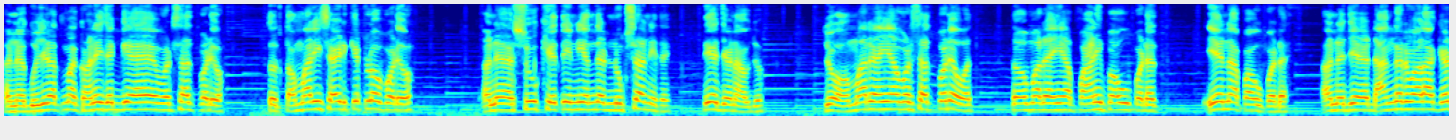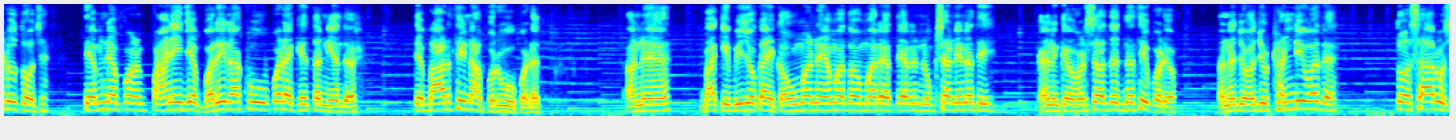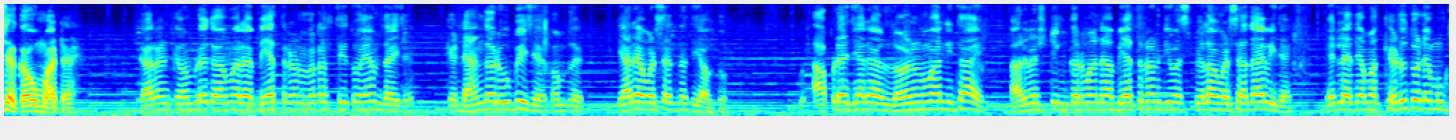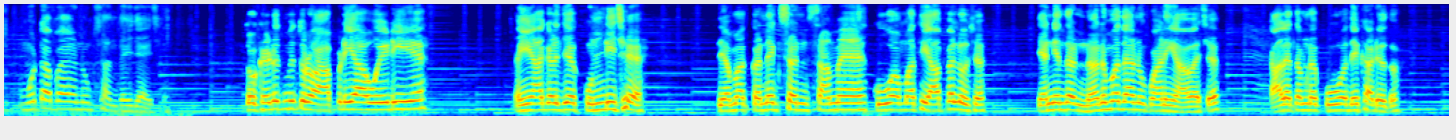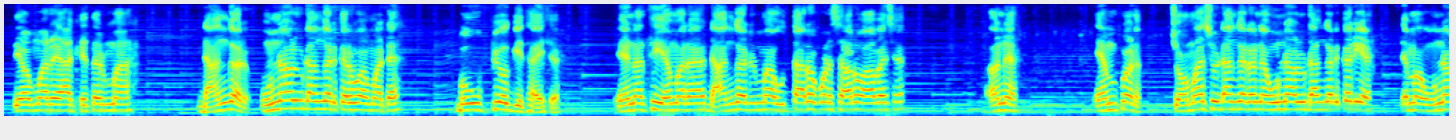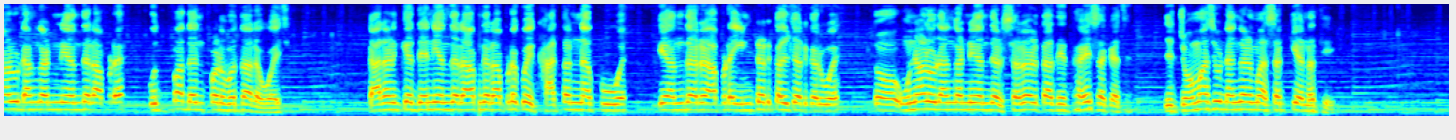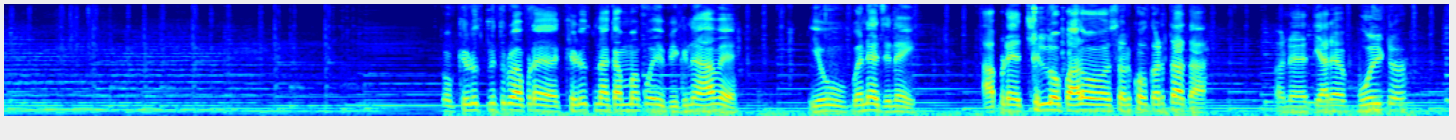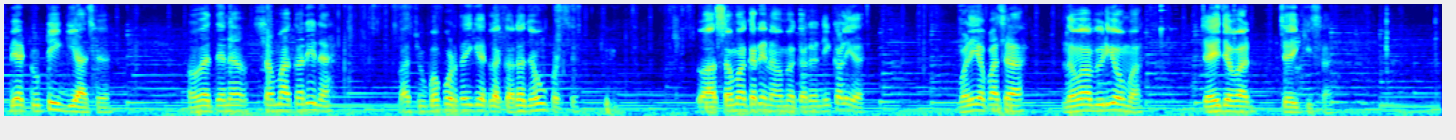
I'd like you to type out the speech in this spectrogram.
અને ગુજરાતમાં ઘણી જગ્યાએ વરસાદ પડ્યો. તો તમારી સાઈડ કેટલો પડ્યો? અને શું ખેતીની અંદર નુકસાની થઈ? તે જણાવજો. જો અમારે અહીંયા વરસાદ પડ્યો હોત, તો અમારે અહીંયા પાણી પાવું પડે, એ ના પાવું પડે. અને જે ડાંગરવાળા ખેડૂતો છે, તેમને પણ પાણી જે ભરી રાખવું પડે ખેતરની અંદર. તે બહારથી ના ભરવું પડે. અને બાકી બીજો કાંઈ ઘઉંમાં ને એમાં તો અમારે અત્યારે નુકસાની નથી, કારણ કે વરસાદ જ નથી પડ્યો. અને જો હજુ ઠંડી વધે, તો સારું છે ઘઉં માટે. કારણ કે હમણાં કે અમારે બે ત્રણ વર્ષથી તો એમ થાય છે કે ડાંગર ઊભી છે કમ્પ્લેટ ત્યારે વરસાદ નથી આવતો. આપણે જ્યારે લણવાની થાય હાર્વેસ્ટિંગ કરવાના બે ત્રણ દિવસ પહેલાં વરસાદ આવી જાય, એટલે તેમાં ખેડૂતોને મોટા પાયે નુકસાન થઈ જાય છે. તો ખેડૂત મિત્રો, આપણી આ ઓયડી અહીંયા આગળ જે કુંડી છે, તેમાં કનેક્શન સામે કૂવામાંથી આપેલું છે. તેની અંદર નર્મદાનું પાણી આવે છે. કાલે તમને કૂવો દેખાડ્યો હતો તે અમારે આ ખેતરમાં ડાંગર, ઉનાળુ ડાંગર કરવા માટે બહુ ઉપયોગી થાય છે. એનાથી અમારા ડાંગરમાં ઉતારો પણ સારો આવે છે. અને એમ પણ ચોમાસું ડાંગર અને ઉનાળુ ડાંગર કરીએ, તેમાં ઉનાળુ ડાંગરની અંદર આપણે ઉત્પાદન પણ વધારે હોય છે. કારણ કે તેની અંદર અંદર આપણે કોઈ ખાતર નાખવું હોય કે અંદર આપણે ઇન્ટરકલ્ચર કરવું હોય, તો ઉનાળુ ડાંગરની અંદર સરળતાથી થઈ શકે છે, જે ચોમાસું ડાંગરમાં શક્ય નથી. તો ખેડૂત મિત્રો, આપણે ખેડૂતના કામમાં કોઈ વિઘ્ન આવે? એવું બને જ નહીં. આપણે છેલ્લો પાળો સરખો કરતા હતા અને ત્યારે બોલ્ટ બે તૂટી ગયા છે. હવે તેને ક્ષમા કરીને પાછું બપોર થઈ ગઈ એટલે ઘરે જવું પડશે. તો આ સમા કરીને અમે ઘરે નીકળીએ. મળીએ પાછા નવા વિડીયોમાં. જય જવાન, જય કિસાન.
